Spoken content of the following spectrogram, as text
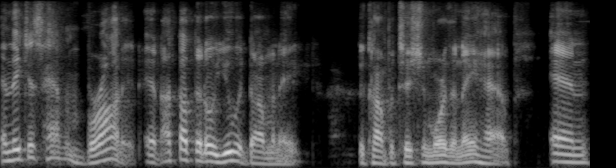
and they just haven't brought it. And I thought that OU would dominate the competition more than they have, and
